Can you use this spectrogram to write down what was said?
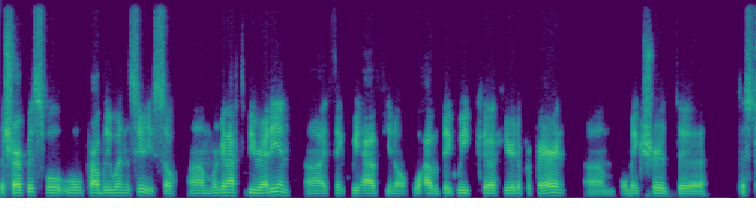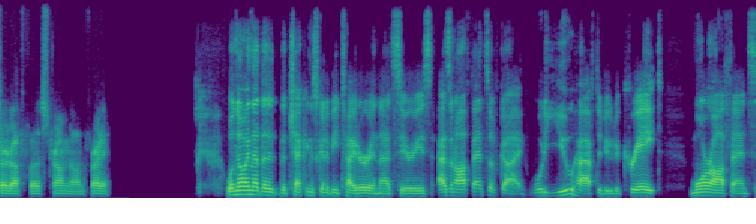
the sharpest will will probably win the series. So um, we're gonna have to be ready, and uh, I think we have you know we'll have a big week uh, here to prepare, and um, we'll make sure to to start off uh, strong on Friday. Well, knowing that the, the checking is going to be tighter in that series, as an offensive guy, what do you have to do to create more offense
